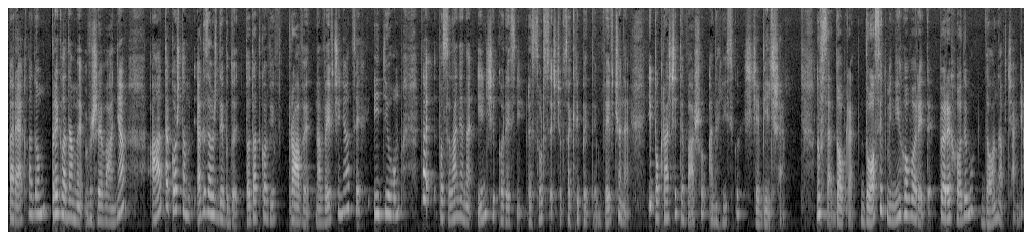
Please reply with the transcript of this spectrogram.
перекладом, прикладами вживання, а також там, як завжди, будуть додаткові вправи на вивчення цих ідіом та посилання на інші корисні ресурси, щоб закріпити вивчене і покращити вашу англійську ще більше. Ну все, добре, досить мені говорити. Переходимо до навчання.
